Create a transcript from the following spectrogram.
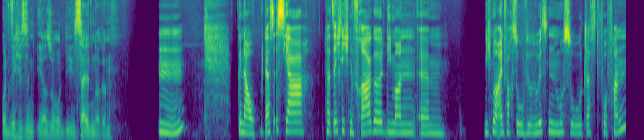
und welche sind eher so die selteneren? Mhm. Genau, das ist ja tatsächlich eine Frage, die man ähm, nicht nur einfach so, so wissen muss, so just for fun,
